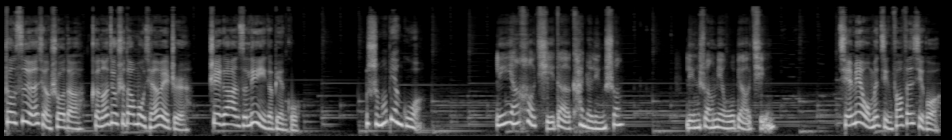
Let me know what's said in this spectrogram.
窦思远想说的，可能就是到目前为止这个案子另一个变故。什么变故？”林阳好奇的看着凌霜。凌霜面无表情。前面我们警方分析过，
